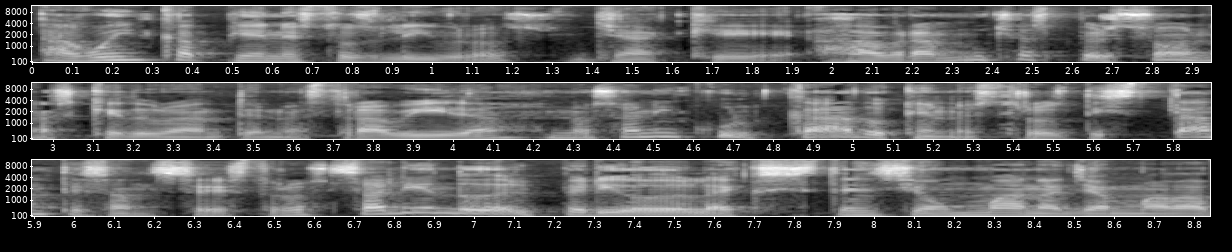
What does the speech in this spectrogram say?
Hago hincapié en estos libros, ya que habrá muchas personas que durante nuestra vida nos han inculcado que nuestros distantes ancestros, saliendo del periodo de la existencia humana llamada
